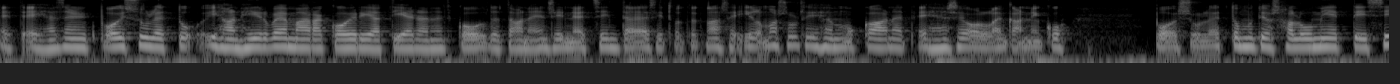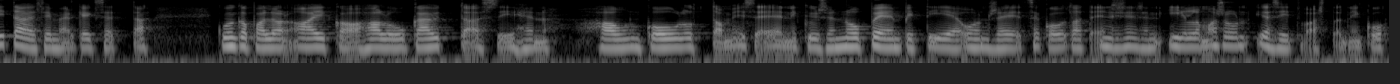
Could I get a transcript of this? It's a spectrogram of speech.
Että eihän se nyt poissuljettu ihan hirveä määrä koiria. Tiedän, että koulutetaan ensin etsintä ja sitten otetaan se ilmaisu siihen mukaan. Että eihän se ollenkaan niin kuin poissuljettu. Mutta jos haluaa miettiä sitä esimerkiksi, että kuinka paljon aikaa haluaa käyttää siihen haun kouluttamiseen, niin kyllä se nopeampi tie on se, että sä koulutat ensin sen ilmaisun ja sitten vasta niin kuin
